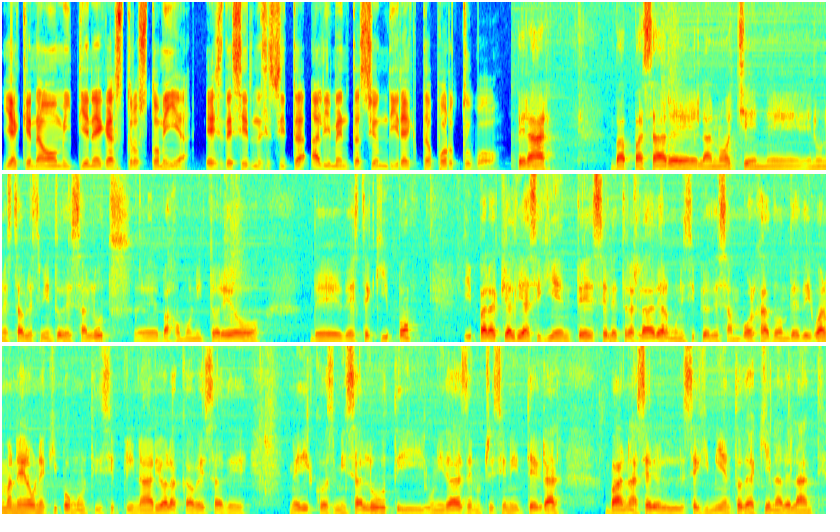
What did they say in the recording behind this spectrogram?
ya que Naomi tiene gastrostomía, es decir, necesita alimentación directa por tubo. Esperar va a pasar eh, la noche eh, en, un establecimiento de salud eh, bajo monitoreo de, de, este equipo y para que al día siguiente se le traslade al municipio de San Borja, donde de igual manera un equipo multidisciplinario a la cabeza de médicos Mi Salud y unidades de nutrición integral van a hacer el seguimiento de aquí en adelante.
